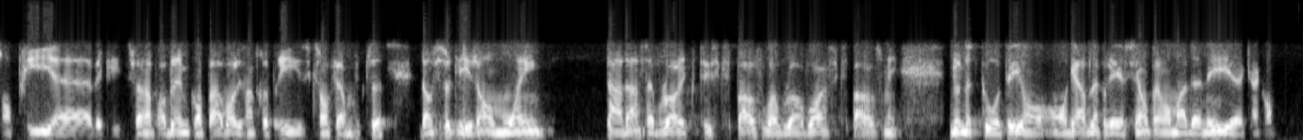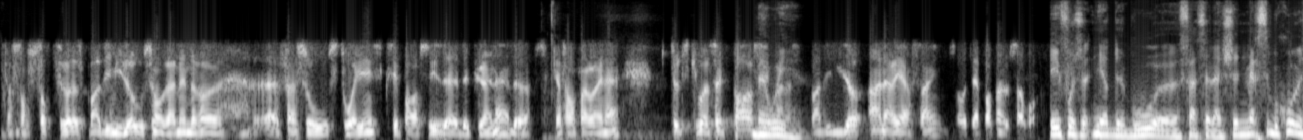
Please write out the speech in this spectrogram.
sont pris euh, avec les différents problèmes qu'on peut avoir, les entreprises qui sont fermées, tout ça. Donc, c'est sûr que les gens ont moins tendance à vouloir écouter ce qui se passe ou à vouloir voir ce qui se passe, mais nous, de notre côté, on, on garde la pression. Puis à un moment donné, euh, quand on quand on sortira de cette pandémie-là, aussi, on ramènera euh, face aux citoyens ce qui s'est passé de- depuis un an, là, quand ça va faire un an. Tout ce qui va s'être passé Ben oui. pendant cette pandémie-là en arrière-scène, ça va être important de le savoir. Et il faut se tenir debout euh, face à la Chine. Merci beaucoup, M.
